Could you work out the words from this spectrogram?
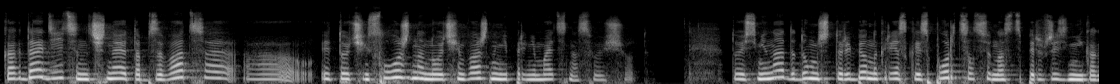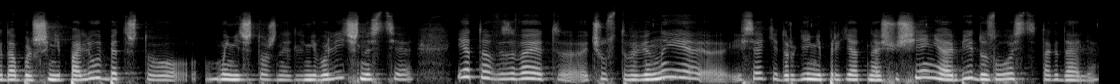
когда дети начинают обзываться, а, это очень сложно, но очень важно не принимать на свой счет. То есть не надо думать, что ребенок резко испортился, у нас теперь в жизни никогда больше не полюбят, что мы ничтожные для него личности. И это вызывает э, чувство вины э, и всякие другие неприятные ощущения, обиду, злость и так далее.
